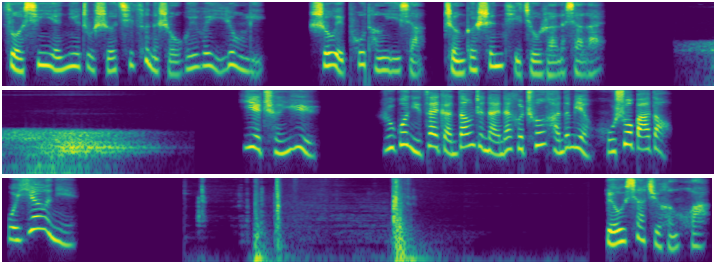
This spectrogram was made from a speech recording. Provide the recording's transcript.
左心言捏住蛇七寸的手，微微一用力，蛇尾扑腾一下，整个身体就软了下来。叶晨玉，如果你再敢当着奶奶和春寒的面胡说八道，我阉了你！留下句横话，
